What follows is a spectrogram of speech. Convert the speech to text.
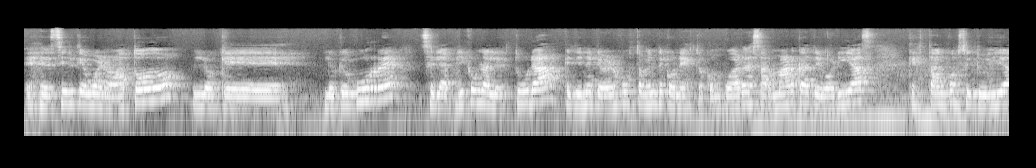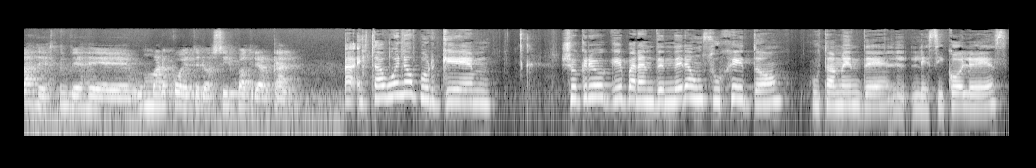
Es decir, que bueno, a todo lo que, lo que ocurre se le aplica una lectura que tiene que ver justamente con esto, con poder desarmar categorías que están constituidas desde un marco heterosis patriarcal. Ah, está bueno porque yo creo que para entender a un sujeto, justamente, les psicólogos,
